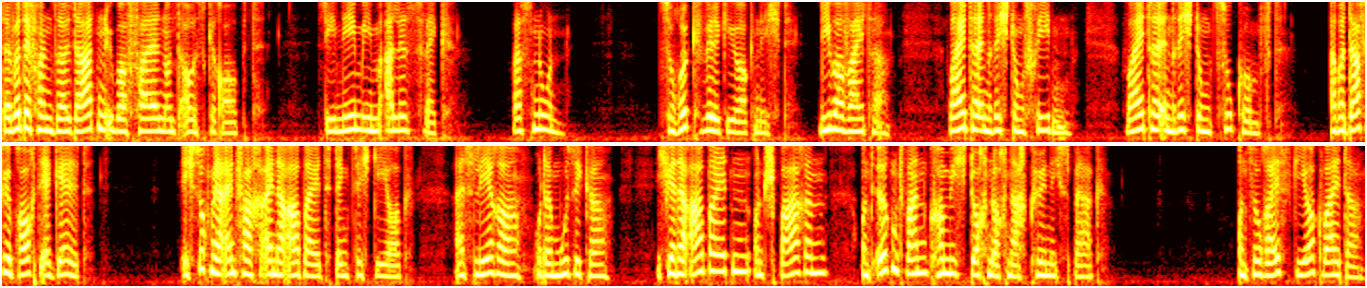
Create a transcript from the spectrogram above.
da wird er von Soldaten überfallen und ausgeraubt. Sie nehmen ihm alles weg. Was nun? Zurück will Georg nicht. Lieber weiter. Weiter in Richtung Frieden. Weiter in Richtung Zukunft. Aber dafür braucht er Geld. Ich suche mir einfach eine Arbeit, denkt sich Georg. Als Lehrer oder Musiker. Ich werde arbeiten und sparen und irgendwann komme ich doch noch nach Königsberg. Und so reist Georg weiter.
